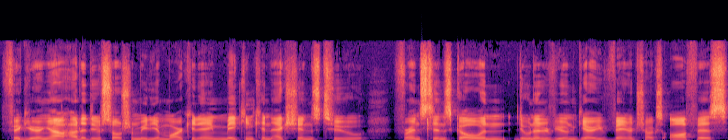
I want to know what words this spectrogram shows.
figuring out how to do social media marketing, making connections to, for instance, go and do an interview in Gary Vaynerchuk's office,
